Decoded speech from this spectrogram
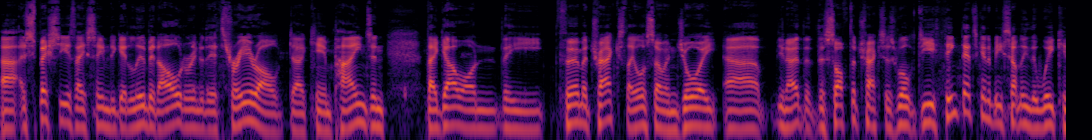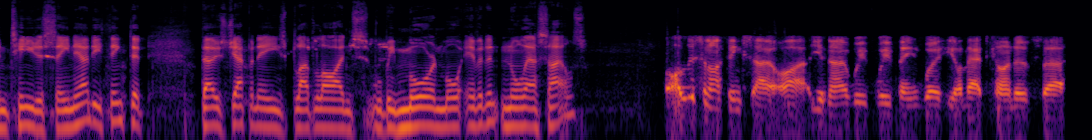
uh, especially as they seem to get a little bit older into their three-year-old uh, campaigns, and they go on the firmer tracks. They also enjoy, you know, the, the softer tracks as well. Do you think that's going to be something that we continue to see now? Do you think that those Japanese bloodlines will be more and more evident in all our sales? Oh, listen, I think so. I, you know, we've we've been working on that kind of uh,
